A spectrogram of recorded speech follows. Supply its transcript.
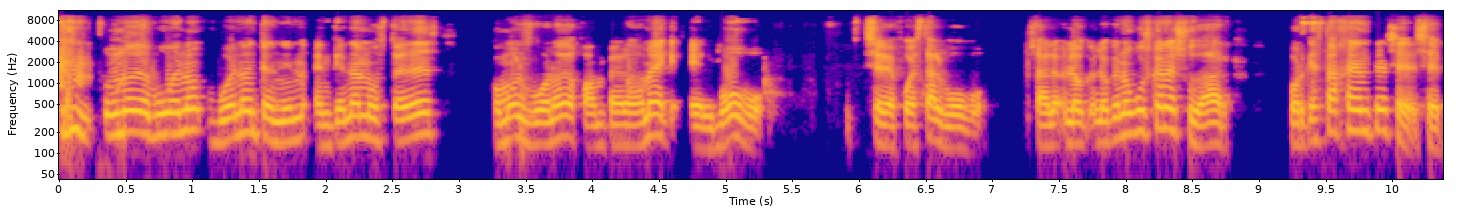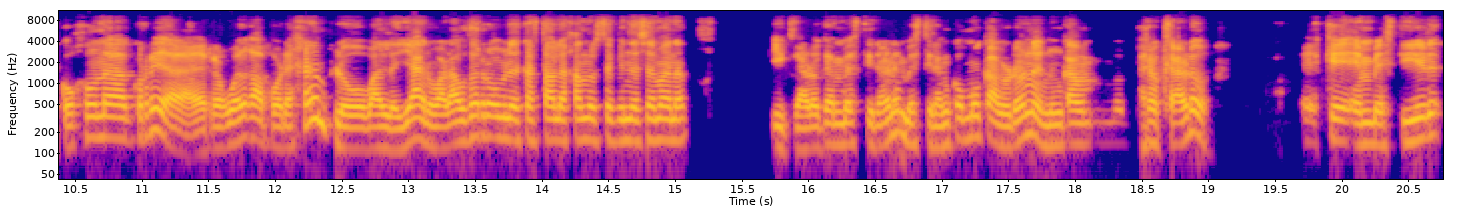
uno de bueno, bueno entendiendo, entiéndanme ustedes como el bueno de Juan Pedro Domecq, el bobo. Se le fue hasta el bobo. O sea, lo, lo- que no buscan es sudar. Porque esta gente se, se coge una corrida rehuelga, por ejemplo, o Valdellano, o Arauz de Robles, que ha estado alejando este fin de semana, y claro que investirán, investirán como cabrones, nunca. Pero claro, es que investir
